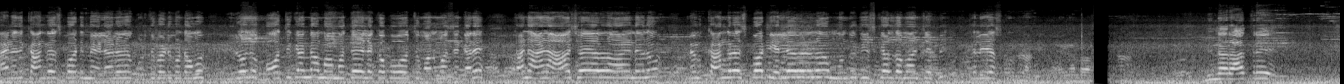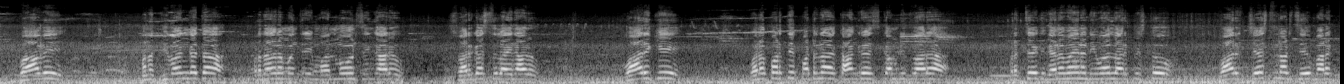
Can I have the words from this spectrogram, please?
ఆయనది కాంగ్రెస్ పార్టీ మేము ఎలా గుర్తుపెట్టుకుంటాము. ఈరోజు భౌతికంగా మా మధ్య లేకపోవచ్చు మన్మోహన్ సింగ్ గారే. కానీ ఆయన ఆశయాలను ఆయనను మేము కాంగ్రెస్ పార్టీ వెళ్ళే ముందుకు తీసుకెళ్తామని చెప్పి తెలియజేసుకుంటున్నాను. నిన్న రాత్రి భావి మన దివంగత ప్రధానమంత్రి మన్మోహన్ సింగ్ గారు స్వర్గస్థులైనారు. వారికి వనపర్తి పట్టణ కాంగ్రెస్ కమిటీ ద్వారా ప్రత్యేక ఘనమైన నివాళులు అర్పిస్తూ వారు చేస్తున్న మనకు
